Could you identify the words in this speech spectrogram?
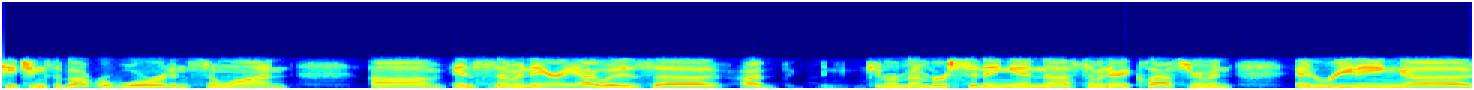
teachings about reward and so on um, in seminary. I was uh, I can remember sitting in a seminary classroom and and reading uh,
